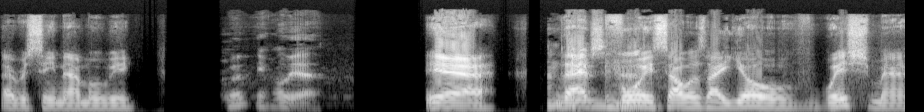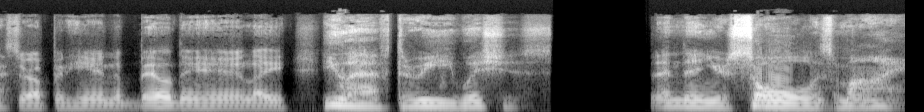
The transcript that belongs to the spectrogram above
ever seen that movie. Oh yeah. Yeah, I don't that I've voice. I was like, "Yo, Wishmaster up in here in the building here." Like, you have three wishes, and then your soul is mine.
